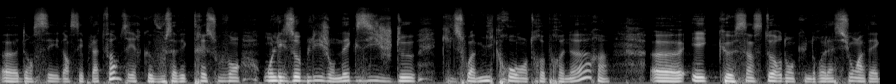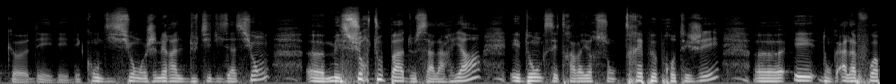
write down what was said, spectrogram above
dans, ces, dans ces plateformes. C'est-à-dire que vous savez que très souvent, on les oblige, on exige d'eux qu'ils soient micro-entrepreneurs et que s'instaure donc une relation avec des, des, des, conditions générales d'utilisation, mais surtout pas de salariat. Et donc, ces travailleurs sont très peu protégés. Euh, et donc à la fois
